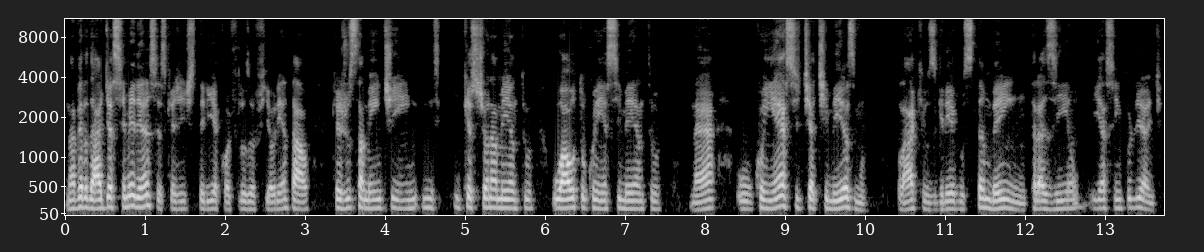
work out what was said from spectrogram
na verdade, as semelhanças que a gente teria com a filosofia oriental, que é justamente em, em questionamento, o autoconhecimento, né? O conhece-te a ti mesmo, lá que os gregos também traziam e assim por diante.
